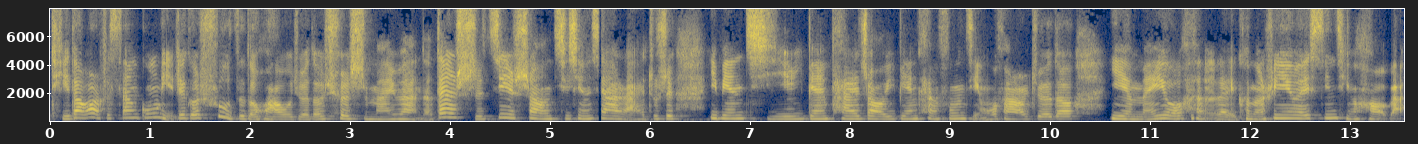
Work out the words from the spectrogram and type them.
提到二十三公里这个数字的话，我觉得确实蛮远的。但实际上骑行下来，就是一边骑一边拍照一边看风景，我反而觉得也没有很累。可能是因为心情好吧，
